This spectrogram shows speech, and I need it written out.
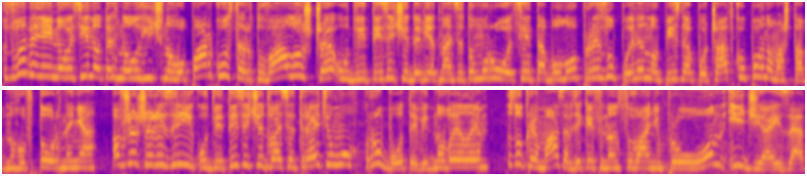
Зведення інноваційно-технологічного парку стартувало ще у 2019 році та було призупинено після початку повномасштабного вторгнення. А вже через рік, у 2023-му, роботи відновили. Зокрема, завдяки фінансуванню ПРООН і GIZ.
